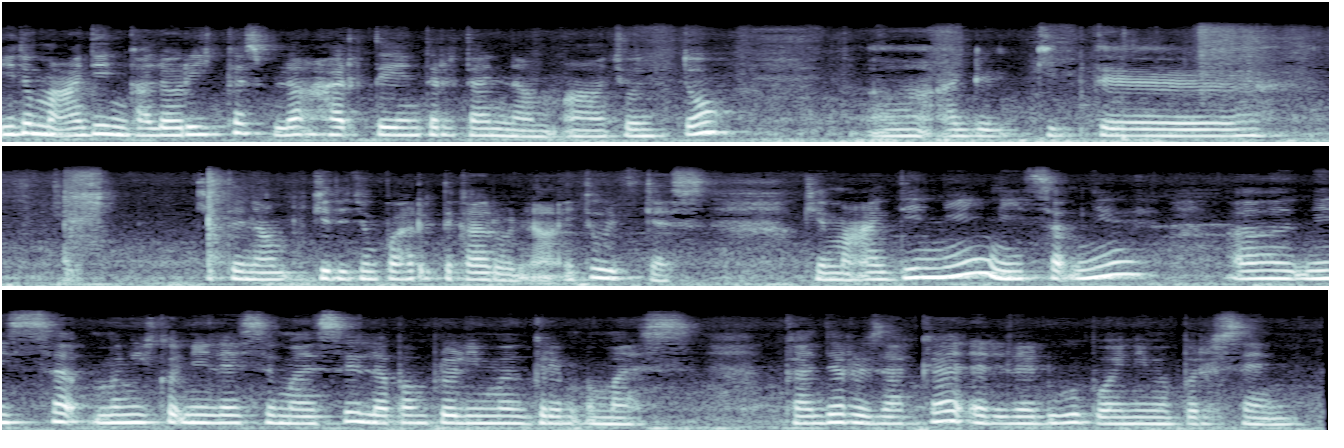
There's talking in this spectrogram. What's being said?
itu ma'adin. Kalau rikas pula harta yang tertanam. Uh, contoh uh, ada kita kita nam, kita jumpa harta karun. Uh, itu rikas. Okey ma'adin ni nisabnya uh, nisab mengikut nilai semasa 85 gram emas. Kadar zakat adalah 2.5%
